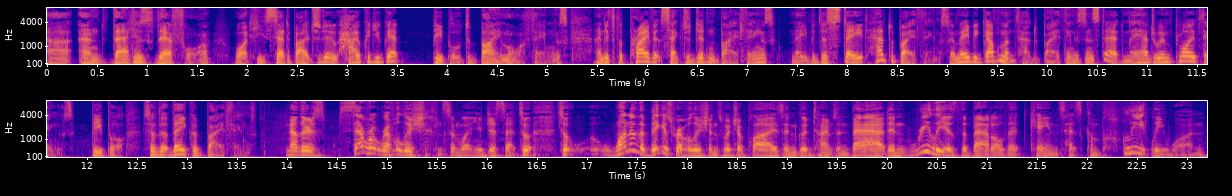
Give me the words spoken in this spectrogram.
Uh, and that is therefore what he set about to do. How could you get people to buy more things. And if the private sector didn't buy things, maybe the state had to buy things. So maybe governments had to buy things instead, and they had to employ things, people, so that they could buy things. Now, there's several revolutions in what you just said. So, so one of the biggest revolutions, which applies in good times and bad, and really is the battle that Keynes has completely won,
